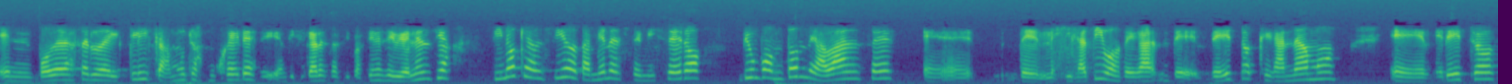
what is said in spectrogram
en, poder hacerlo del clic a muchas mujeres de identificar esas situaciones de violencia, sino que han sido también el semicero de un montón de avances eh, de legislativos, de, de, de hechos que ganamos eh, derechos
